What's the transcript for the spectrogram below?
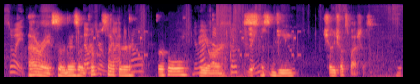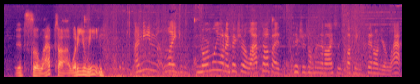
So wait. that All was- so there's a purple sniper, laptop? purple Your AR, so. SMG, chili truck splashes. It's a laptop. What do you mean? I mean, like, normally when I picture a laptop, I picture something that'll actually fucking fit on your lap.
